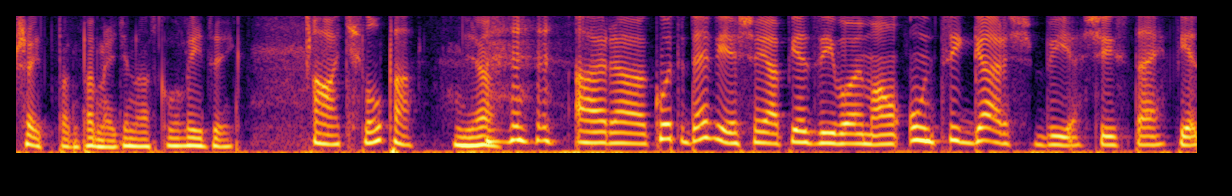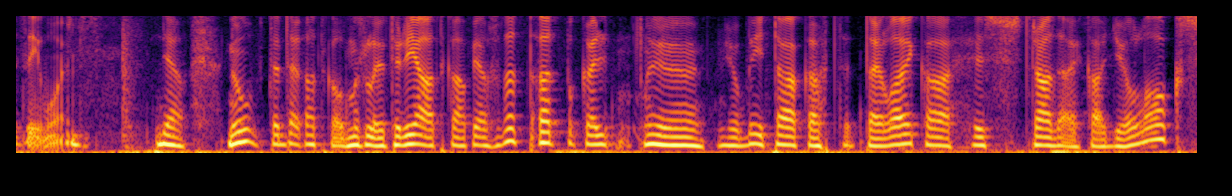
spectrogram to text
šeit pamēģināt ko līdzīgu. Āķis lupā. Jā. Ar ko tu devies šajā piedzīvojumā, un cik garš bija šis te piedzīvojums? Jā, nu, tad atkal mazliet ir jāatkāpjas at, atpakaļ. Jo bija tā, ka tajā laikā es strādāju kā ģeologs,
